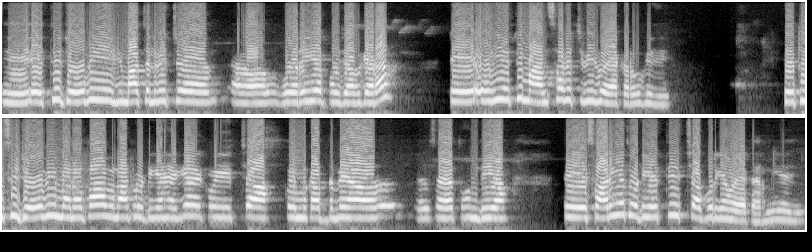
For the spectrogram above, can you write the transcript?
ਤੇ ਇੱਥੇ ਜੋ ਵੀ ਹਿਮਾਚਲ ਵਿੱਚ ਅ, ਹੋ ਰਹੀ ਹੈ ਪੂਜਾ ਵਗੈਰਾ ਤੇ ਉਹੀ ਇੱਥੇ ਮਾਨਸਾ ਵਿੱਚ ਵੀ ਹੋਇਆ ਕਰੂਗੀ ਜੀ ਤੇ ਤੁਸੀਂ ਜੋ ਵੀ ਮਨੋਭਾਵਨਾ ਤੁਹਾਡੀਆਂ ਹੈਗੀਆਂ ਕੋਈ ਇੱਛਾ ਕੋਈ ਮੁਕੱਦਮਿਆਂ ਅ, ਸਹਿਤ ਹੁੰਦੀ ਆ ਤੇ ਸਾਰੀਆਂ ਤੁਹਾਡੀਆਂ ਇੱਥੇ ਇੱਛਾ ਪੂਰੀਆਂ ਹੋਇਆ ਕਰਨੀਆਂ ਜੀ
